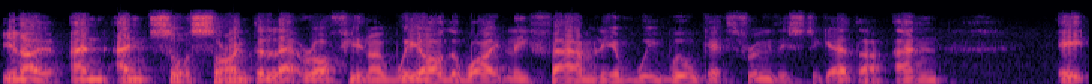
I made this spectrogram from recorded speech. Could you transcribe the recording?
you know, and and sort of signed the letter off. You know, we are the Whiteleaf family, and we will get through this together. And it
